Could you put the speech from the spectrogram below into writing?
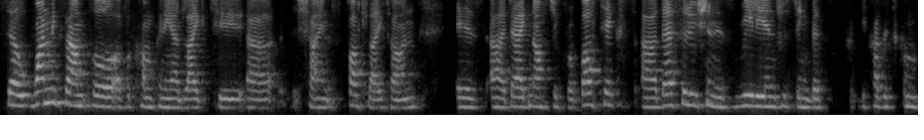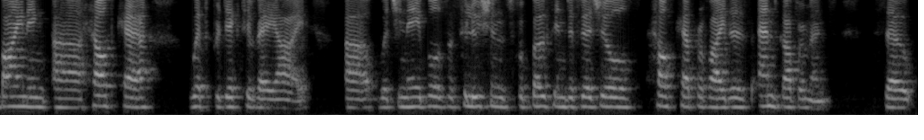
So one example of a company I'd like to uh, shine a spotlight on is uh, Diagnostic Robotics. Uh, their solution is really interesting because it's combining uh, healthcare with predictive AI. which enables the solutions for both individuals, healthcare providers, and governments. So,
